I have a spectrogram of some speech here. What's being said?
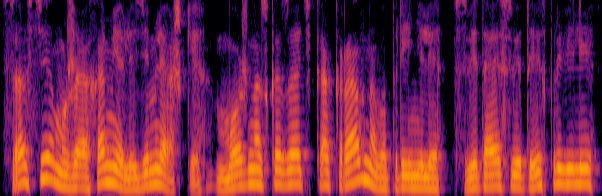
«Совсем уже охамели земляшки. Можно сказать, как равного приняли, в святая святых привели.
